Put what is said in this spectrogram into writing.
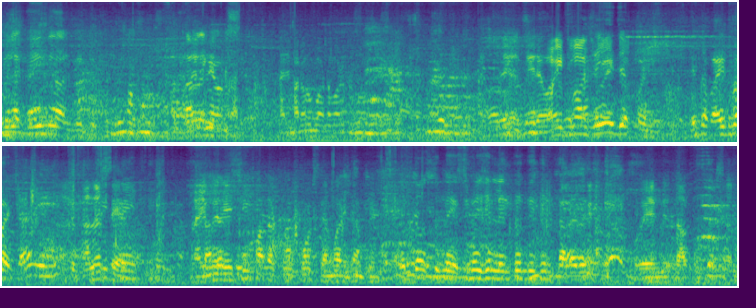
వీళ్ళకి ఏం కావాలి మీకు వాళ్ళకి అది మనం మనం వేరే వైట్ వాష్ అదే చెప్పండి. ఎంత వైట్ వాష్ కలర్స్ ప్రైమర్ వేసి మళ్ళీ టూ కోట్స్ ఎమర్జెన్సీ ఎంత వస్తుంది? ఎస్టిమేషన్ ఎంత ఉంది దీని కలర్ ఎనిమిది దాకా ఉంటుంది సార్.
